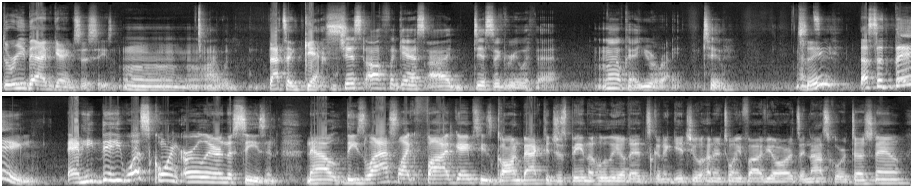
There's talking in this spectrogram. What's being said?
three bad games this season. Mm, I would That's a guess. just off a guess. I disagree with that. Okay, you're right. Two. See, that's the thing. And he did. He was scoring earlier in the season. Now these last like five games, he's gone back to just being the Julio that's going to get you 125 yards and not score a touchdown.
